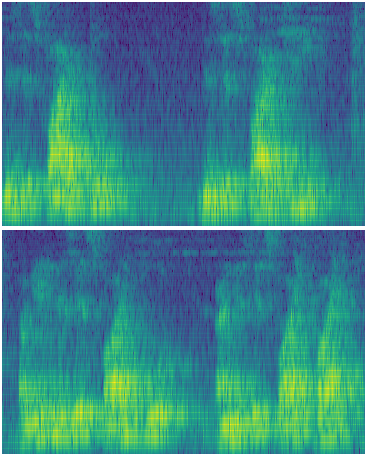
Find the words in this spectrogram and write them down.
this is 5 2, this is 5 3 again this is 5 4 and this is 5 5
